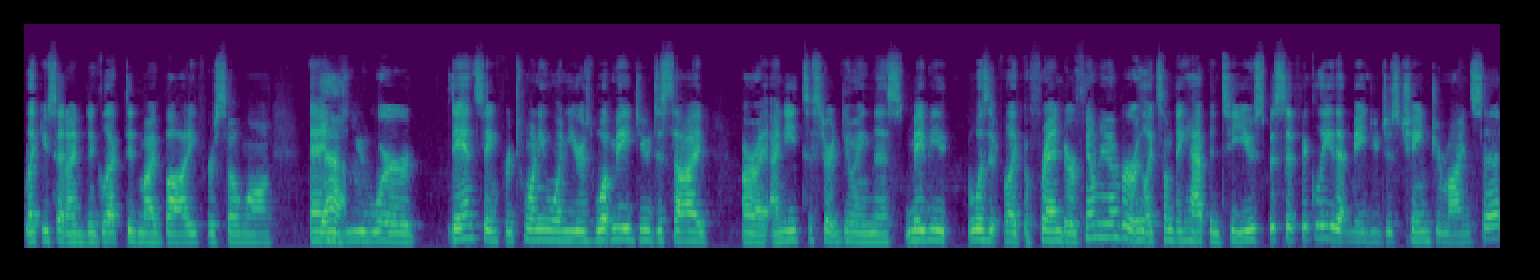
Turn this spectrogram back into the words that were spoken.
like you said, I neglected my body for so long and Yeah. you were dancing for 21 years. What made you decide, all right, I need to start doing this? Maybe was it like a friend or a family member or like something happened to you specifically that made you just change your mindset?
